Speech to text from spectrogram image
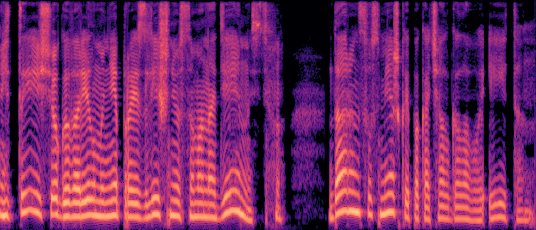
И ты еще говорил мне про излишнюю самонадеянность? Даррен с усмешкой покачал головой. «Итан,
